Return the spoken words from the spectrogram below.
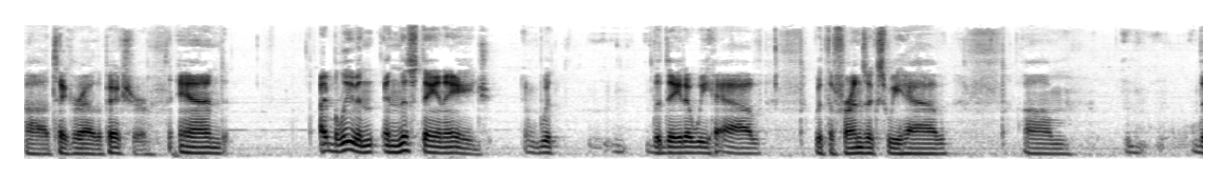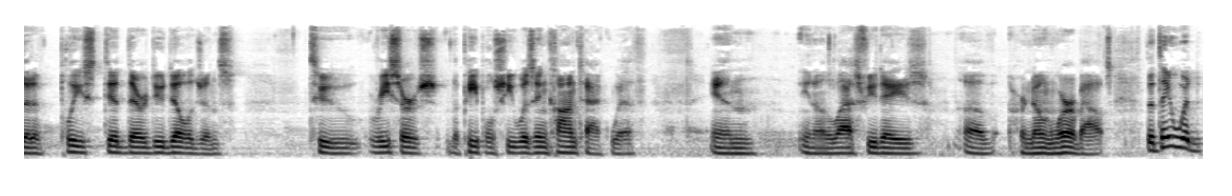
uh, take her out of the picture. And I believe in, in this day and age, with the data we have, with the forensics we have, um, that if police did their due diligence to research the people she was in contact with in you know the last few days of her known whereabouts, that they would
